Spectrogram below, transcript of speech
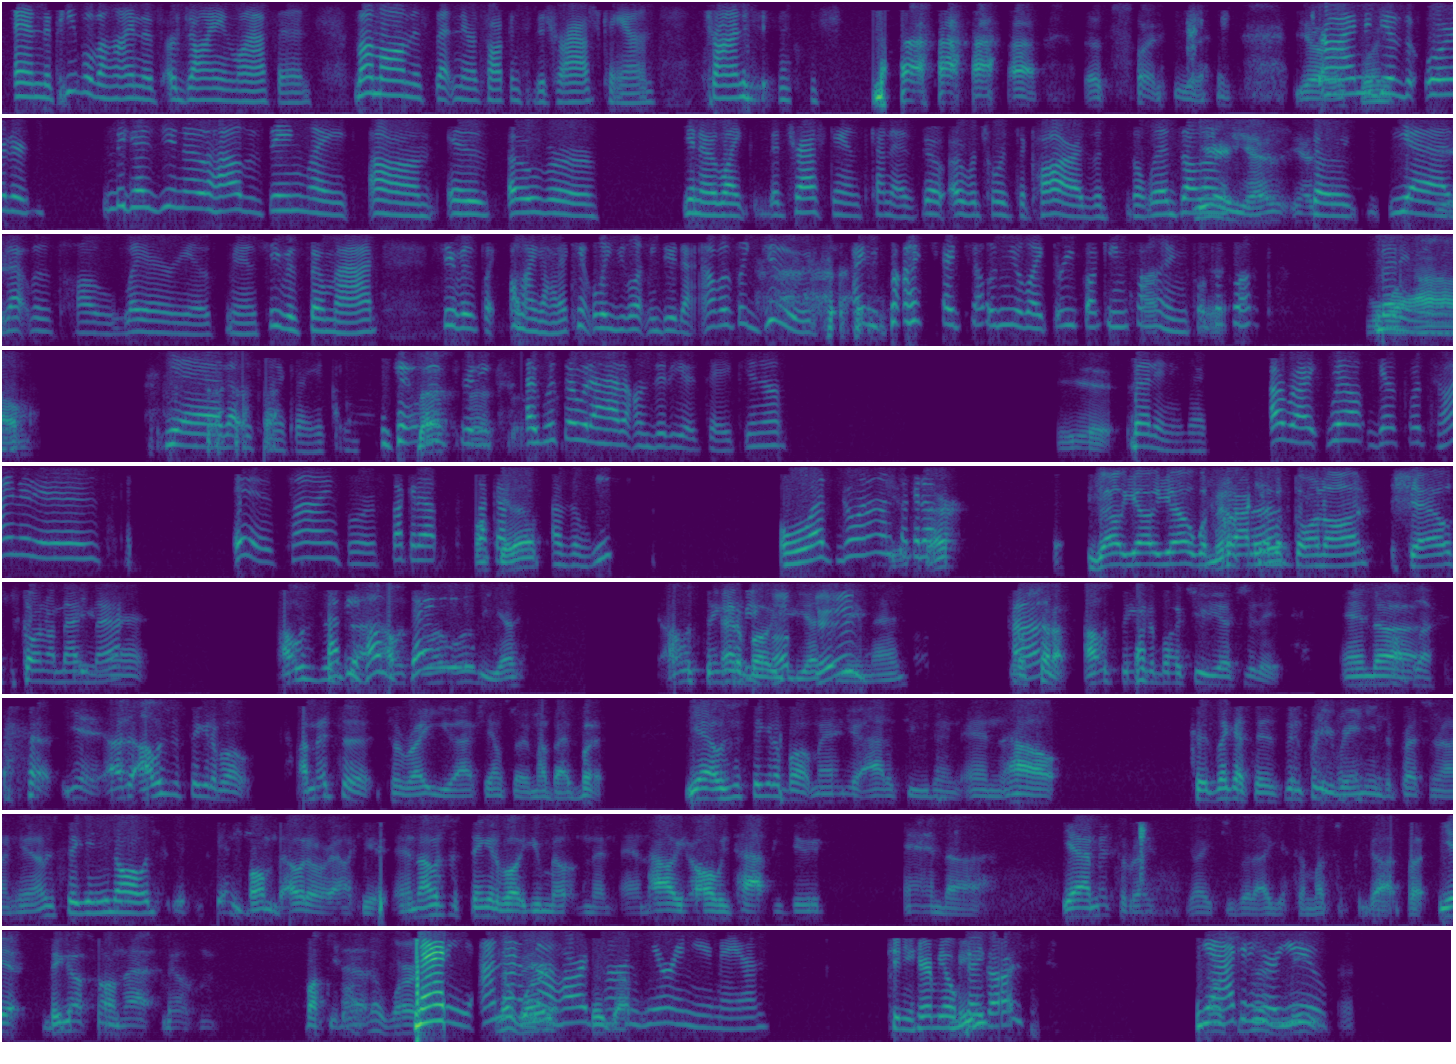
And the people behind us are dying laughing. My mom is sitting there talking to the trash can, trying to that's funny, man. Yeah, trying to give the order because you know how the thing like um is over you know like the trash cans kind of go over towards the car the the lids on Yeah, yeah, yeah. so yeah, Yeah. that was hilarious man she was so mad she was like oh my god i can't believe you let me do that i was like dude i i tried telling you like three fucking times what the fuck but anyway. wow. yeah that was kind of crazy it was pretty that's- i wish i would have had it on videotape you know Yeah. But anyway. All right. Well, guess what time it is? It is time for Fuck It Up, Fuck, Fuck It Up. of the Week. What's going on, Yes, Fuck It Up? Sir. Yo, yo, yo, what's Middle cracking? Earth? What's going on? Shellz, what's going on, Matty Hey, Mac? man. I was just Happy uh, hump I was, day. what was it, yes. I was thinking Happy about hump you yesterday, day. man. Yo, Huh? shut up. I was thinking about you yesterday, and Oh, uh bless yeah, I, I was just thinking about. I meant to to write you actually. I'm sorry, my bad. But yeah, I was just thinking about man your attitude and and how. Because, like I said, it's been pretty rainy and depressing around here. I was thinking, you know, it's, it's getting bummed out around here. And I was just thinking about you, Milton, and, and how you're always happy, dude. And, uh yeah, I meant to write, write you, but I guess I must have forgot. But, yeah, big ups on that, Milton. Fuck it Oh, up. no worries. Matty, I'm No having a hard Big time up. hearing you, man. Can you hear me okay, Me? guys? Yeah, No, I can hear me. you.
